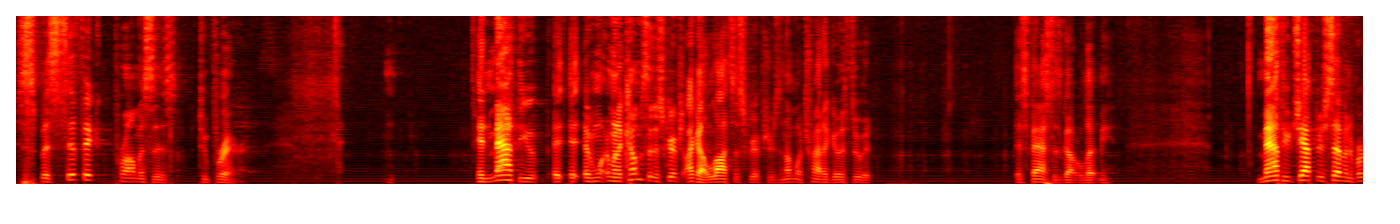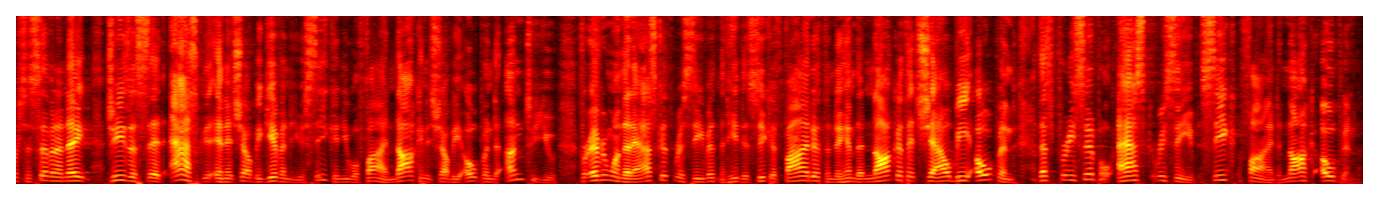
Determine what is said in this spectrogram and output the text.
specific promises to prayer. In Matthew, it, it, and when it comes to the scripture, I got lots of scriptures, and I'm going to try to go through it as fast as God will let me. Matthew chapter 7, verses 7 and 8, Jesus said, Ask, and it shall be given to you. Seek, and you will find. Knock, and it shall be opened unto you. For everyone that asketh receiveth, and he that seeketh findeth, and to him that knocketh it shall be opened. That's pretty simple. Ask, receive. Seek, find. Knock, open.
